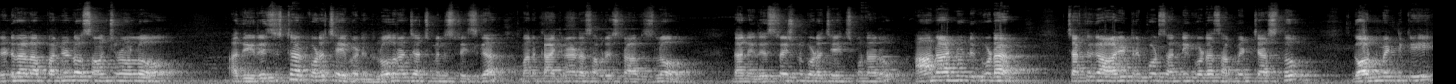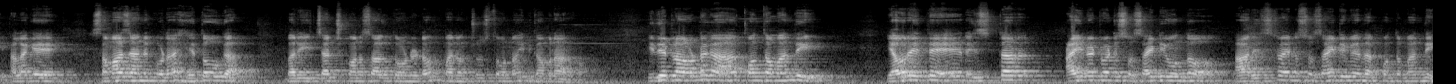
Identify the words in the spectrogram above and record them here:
రెండు వేల పన్నెండో సంవత్సరంలో అది రిజిస్టర్ కూడా చేయబడింది. లోదరన్ చర్చ్ మినిస్ట్రీస్గా మన కాకినాడ సబ్ రిజిస్టర్ ఆఫీస్లో దాని రిజిస్ట్రేషన్ కూడా చేయించుకున్నారు. ఆనాటి నుండి కూడా చక్కగా ఆడిట్ రిపోర్ట్స్ అన్నీ కూడా సబ్మిట్ చేస్తూ గవర్నమెంట్కి అలాగే సమాజానికి కూడా హితవుగా మరి చర్చ్ కొనసాగుతూ ఉండటం మనం చూస్తూ ఉన్నాం. ఇది గమనార్హం. ఇది ఇట్లా ఉండగా కొంతమంది ఎవరైతే రిజిస్టర్ అయినటువంటి సొసైటీ ఉందో ఆ రిజిస్టర్ అయిన సొసైటీ మీద కొంతమంది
